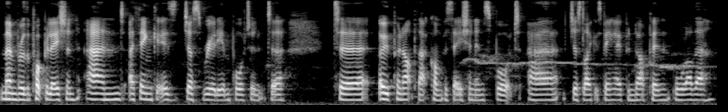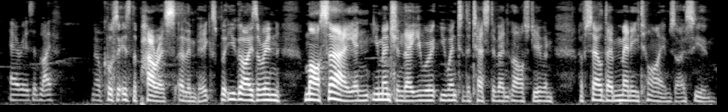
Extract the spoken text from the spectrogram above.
member of the population. And I think it is just really important to to open up that conversation in sport, uh, just like it's being opened up in all other areas of life. Now, of course, it is the Paris Olympics, but you guys are in Marseille, and you mentioned there you were you went to the test event last year and have sailed there many times, I assume.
